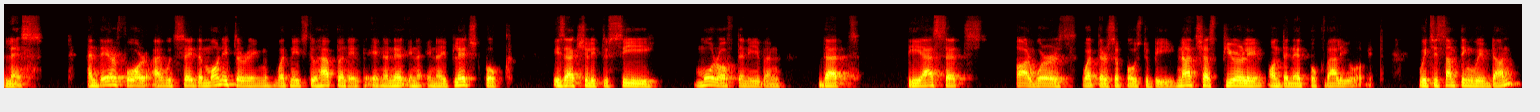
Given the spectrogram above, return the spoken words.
less. And therefore, I would say the monitoring, what needs to happen in, in, a, in, a, in a pledged book, is actually to see more often even that the assets are worth what they're supposed to be, not just purely on the net book value of it, which is something we've done.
